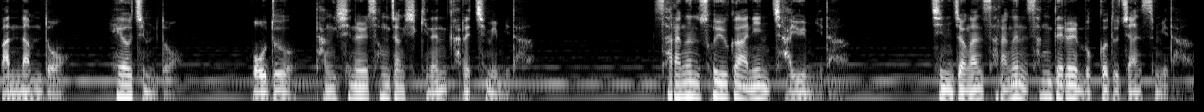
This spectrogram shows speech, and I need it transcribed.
만남도 헤어짐도 모두 당신을 성장시키는 가르침입니다. 사랑은 소유가 아닌 자유입니다. 진정한 사랑은 상대를 묶어두지 않습니다.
